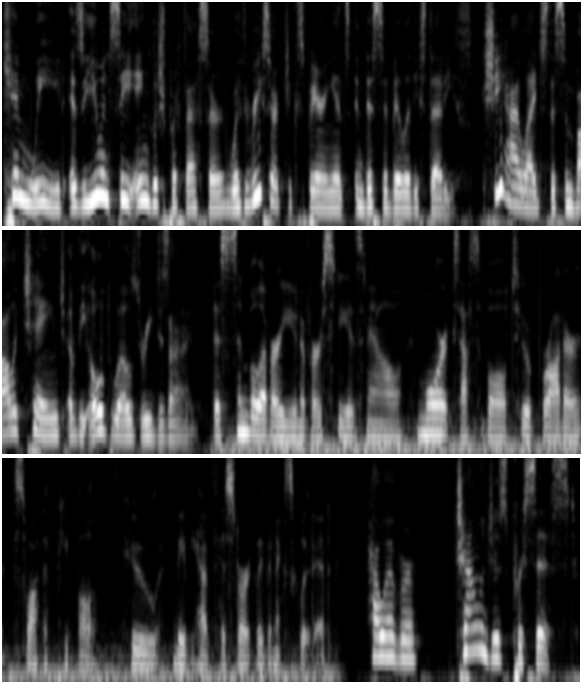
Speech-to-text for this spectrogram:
Kym Weed is a UNC English professor with research experience in disability studies. She highlights the symbolic change of the Old Wells redesign. The symbol of our university is now more accessible to a broader swath of people who maybe have historically been excluded. However, challenges persist.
